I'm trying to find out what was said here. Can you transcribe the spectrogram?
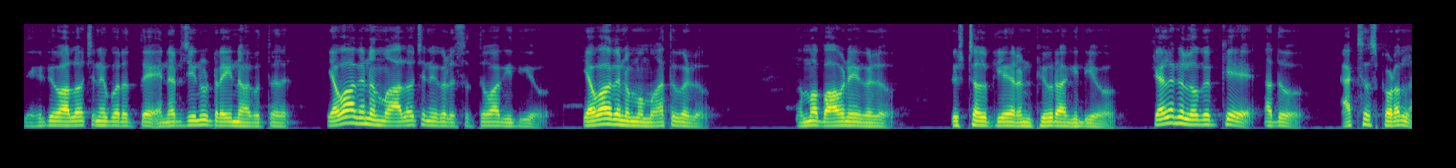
ನೆಗೆಟಿವ್ ಆಲೋಚನೆ ಬರುತ್ತೆ ಎನರ್ಜಿನೂ ಡ್ರೈನ್ ಆಗುತ್ತದೆ. ಯಾವಾಗ ನಮ್ಮ ಆಲೋಚನೆಗಳು ಸುತ್ತವಾಗಿದೆಯೋ ಯಾವಾಗ ನಮ್ಮ ಮಾತುಗಳು, ನಮ್ಮ ಭಾವನೆಗಳು ಕ್ರಿಸ್ಟಲ್ ಕ್ಲಿಯರ್ ಆ್ಯಂಡ್ ಪ್ಯೂರ್ ಆಗಿದೆಯೋ, ಕೆಳಗೆ ಲೋಕಕ್ಕೆ ಅದು ಆಕ್ಸೆಸ್ ಕೊಡಲ್ಲ.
